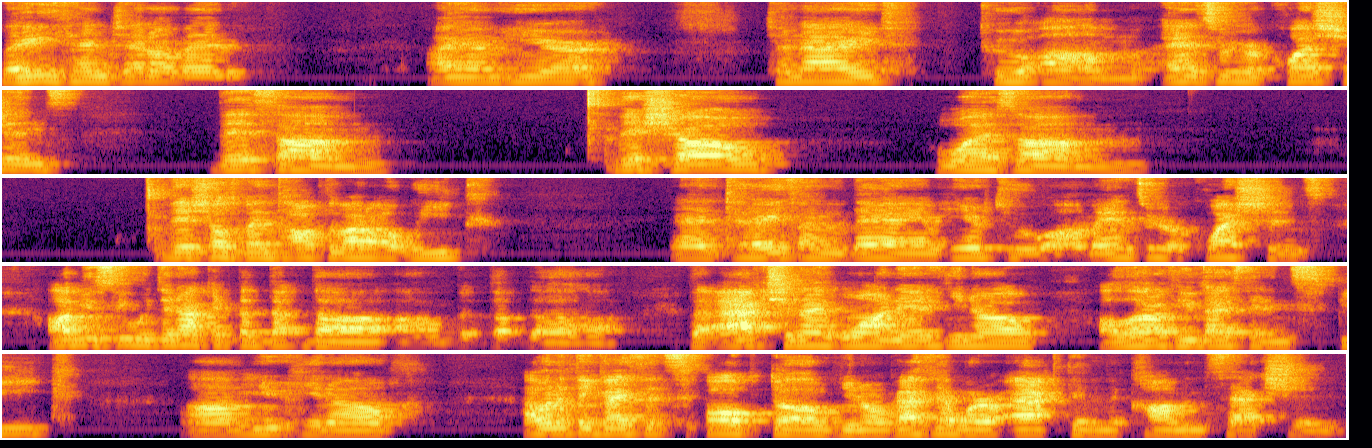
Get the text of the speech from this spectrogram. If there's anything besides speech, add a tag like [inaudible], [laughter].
Ladies and gentlemen, I am here tonight to um, answer your questions. This um this show was um this show's been talked about all week, and today's the day I am here to um, answer your questions. Obviously, we did not get the the the, um, the, the the action I wanted. You know, a lot of you guys didn't speak. Um, you you know, I want to thank guys that spoke though. You know, guys that were active in the comment section.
